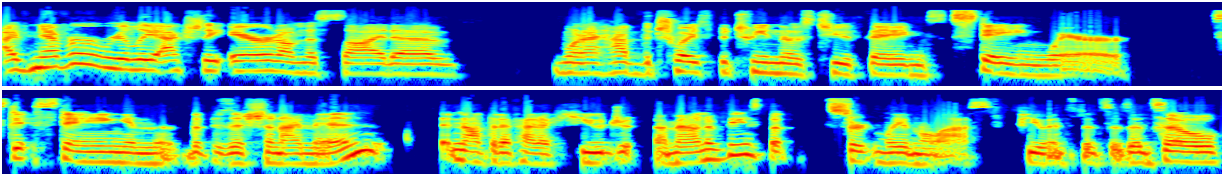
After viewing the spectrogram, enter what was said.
I've never really actually erred on the side of when I have the choice between those two things, staying where, st- staying in the, the position I'm in. Not that I've had a huge amount of these, but certainly in the last few instances. And so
